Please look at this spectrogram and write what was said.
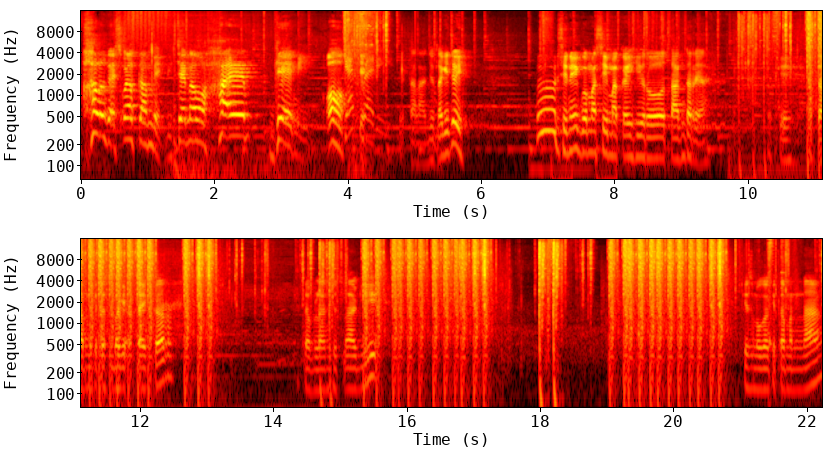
Halo guys, welcome back di channel HM Gaming. Oh, oke. ready. Kita lanjut lagi cuy. Uh, di sini gue masih pakai hero Thunder ya. Oke, pertama kita sebagai attacker. Kita berlanjut lagi. Oke, semoga kita menang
